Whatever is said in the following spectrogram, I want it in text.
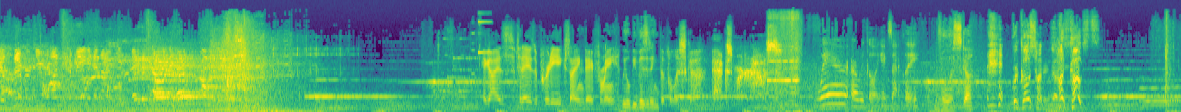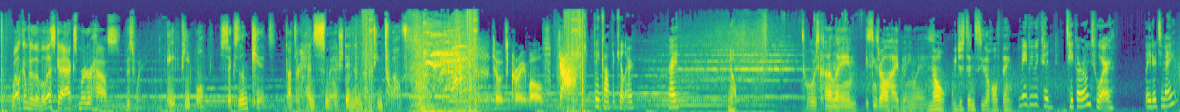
delivered you unto me, and I will make Hey guys, today is a pretty exciting day for me. We will be visiting the Villisca Axe Murder House. Where are we going exactly? Villisca? We're ghost hunters. Hunt ghosts. Welcome to the Villisca Axe Murder House. This way. Eight people, six of them kids, got their heads smashed in in 1912. Toads cray balls. They caught the killer, right? No. Tour was kind of lame. These things are all hype, anyways. No, we just didn't see the whole thing. Maybe we could take our own tour later tonight?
